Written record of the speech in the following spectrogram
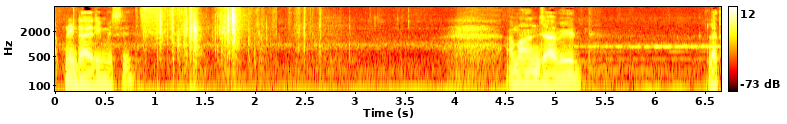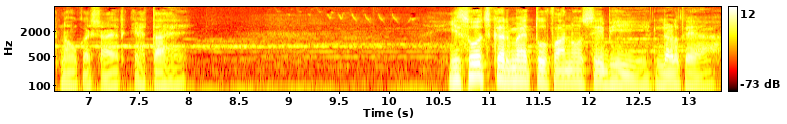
अपनी डायरी में से। अमान जावेद लखनऊ का शायर कहता है, ये सोचकर मैं तूफानों से भी लड़ गया।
